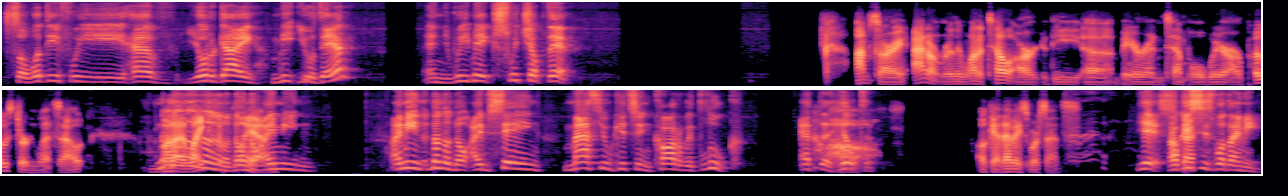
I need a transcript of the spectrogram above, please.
So what if we have your guy meet you there, and we make switch up there? I'm sorry. I don't really want to tell our the uh, Baron Temple where our postern lets out, No, but no, I no, like no, the no, no, plan. no. I mean, I mean, no, no, no. I'm saying Matthew gets in car with Luke at the Hilton. Oh. Okay, that makes more sense. Yes, Okay. this is what I mean.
